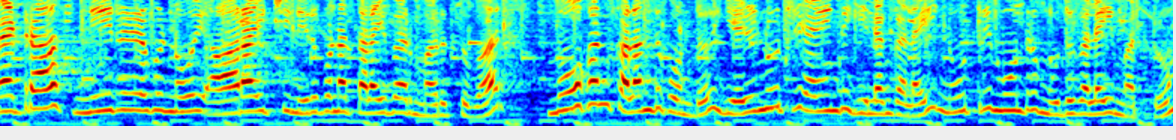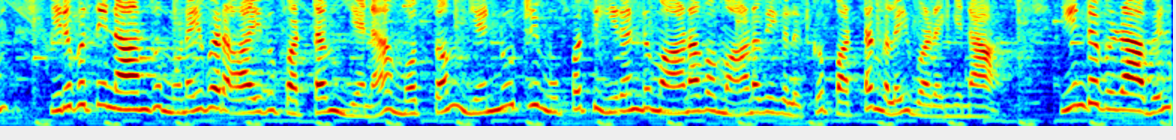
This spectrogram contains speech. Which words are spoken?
மெட்ராஸ் நீரிழிவு நோய் ஆராய்ச்சி நிறுவன தலைவர் மருத்துவர் மோகன் கலந்து கொண்டு எழுநூற்றி ஐந்து இளங்கலை நூற்றி மூன்று முதுகலை மற்றும் இருபத்தி நான்கு முனைவர் ஆய்வு பட்டம் என மொத்தம் எண்ணூற்றி முப்பத்தி இரண்டு மாணவ மாணவிகளுக்கு பட்டங்களை வழங்கினார். இந்த விழாவில்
